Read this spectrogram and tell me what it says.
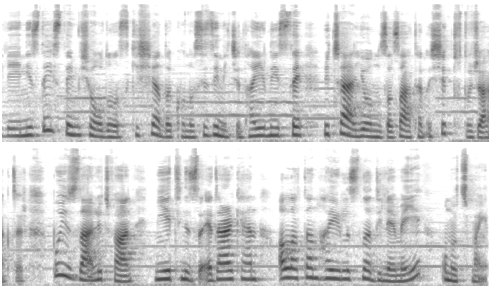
Dileğinizde istemiş olduğunuz kişi ya da konu sizin için hayırlı ise ritüel yolunuza zaten ışık tutacaktır. Bu yüzden lütfen niyetinizi ederken Allah'tan hayırlısını dilemeyi unutmayın.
